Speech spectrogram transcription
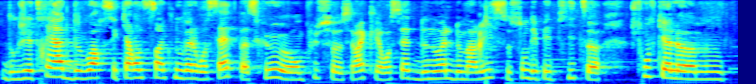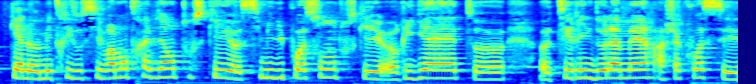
Donc j'ai très hâte de voir ces 45 nouvelles recettes parce que euh, en plus euh, c'est vrai que les recettes de Noël de Marie ce sont des pépites. Je trouve qu'elle maîtrise aussi vraiment très bien tout ce qui est simili poisson, tout ce qui est rillettes, terrine de la mer. À chaque fois c'est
